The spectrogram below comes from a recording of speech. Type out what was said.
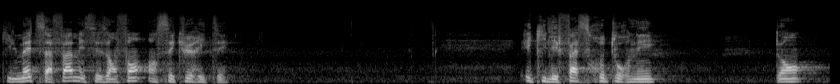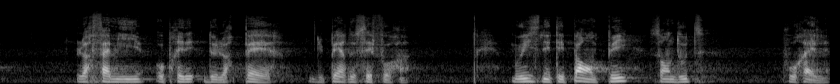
qu'il mette sa femme et ses enfants en sécurité et qu'il les fasse retourner dans leur famille auprès de leur père, du père de Séphora. Moïse n'était pas en paix, sans doute, pour elle.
